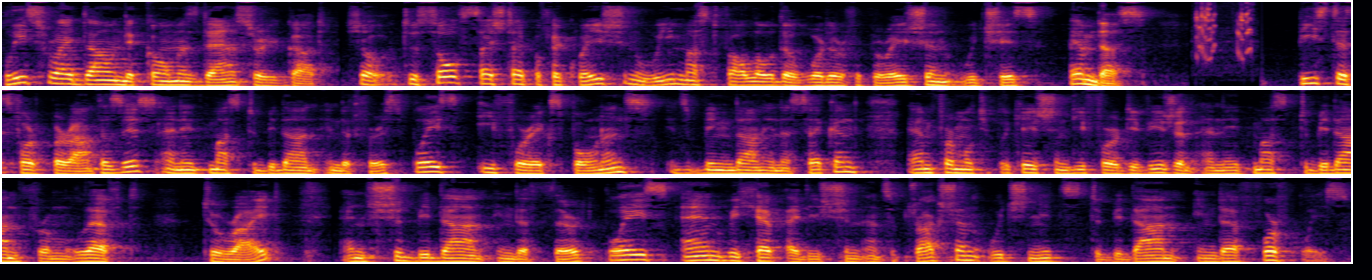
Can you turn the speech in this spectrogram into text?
Please write down in the comments the answer you got. So, to solve such type of equation, we must follow the order of operation, which is PEMDAS. P stands for parentheses, and it must be done in the first place. E for exponents, it's being done in a second. M for multiplication, D for division, and it must be done from left to right, and should be done in the third place. And we have addition and subtraction, which needs to be done in the fourth place.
